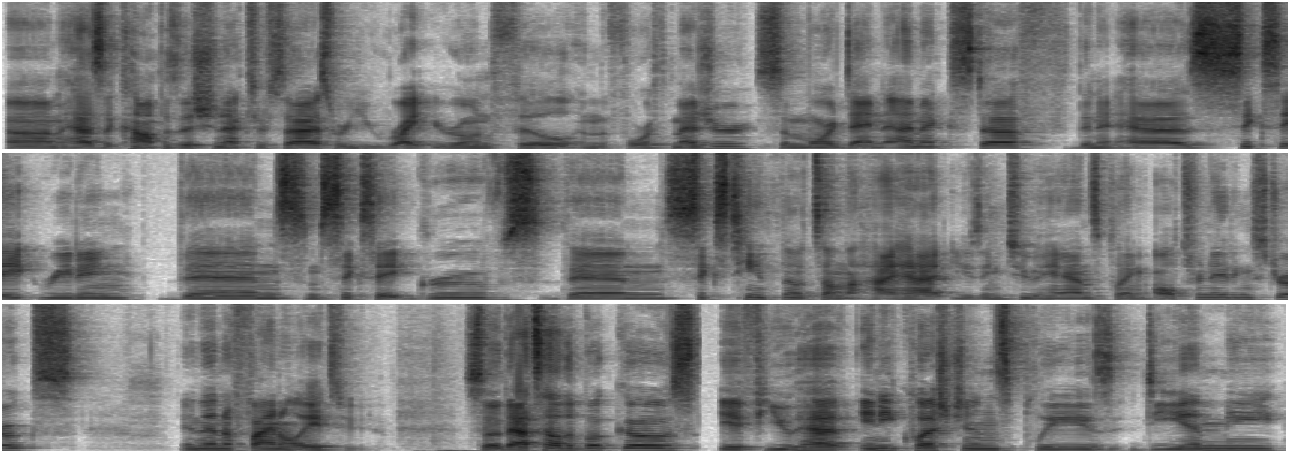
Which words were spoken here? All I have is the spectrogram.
Um, has a composition exercise where you write your own fill in the fourth measure. Some more dynamic stuff. Then it has 6-8 reading, then some 6-8 grooves, then 16th notes on the hi-hat using two hands playing alternating strokes, and then a final etude. So that's how the book goes. If you have any questions, please DM me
